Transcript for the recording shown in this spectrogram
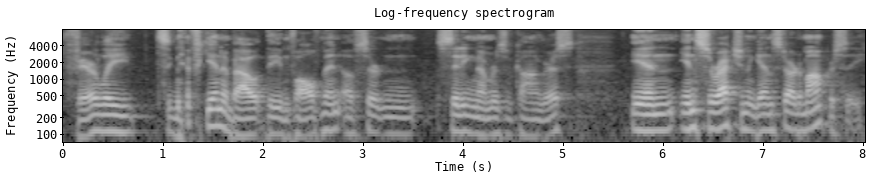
fairly significant about the involvement of certain sitting members of Congress in insurrection against our democracy.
